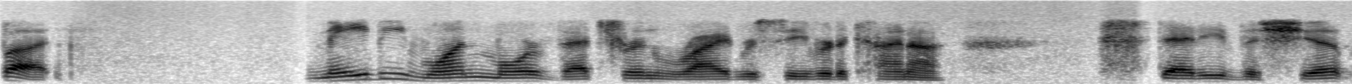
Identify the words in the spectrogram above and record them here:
but maybe one more veteran wide receiver to kind of steady the ship.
